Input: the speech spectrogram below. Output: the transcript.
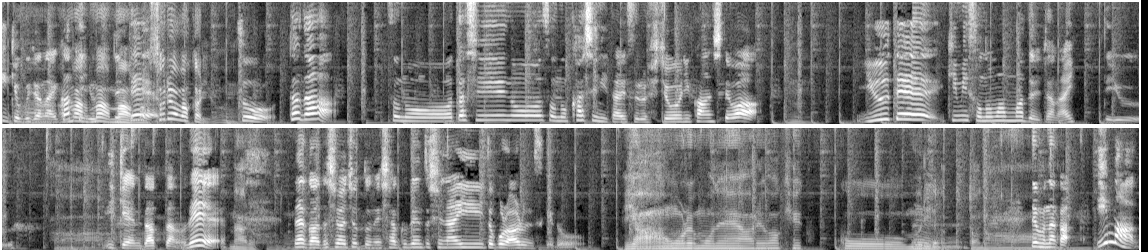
いい曲じゃないかって言ってて、まあまあまあまあ、それはわかるよ。うんそう。ただ、その、私のその歌詞に対する主張に関しては、言うて、君そのまんまでじゃないっていう意見だったので、なるほど。なんか私はちょっとね、釈然としないところあるんですけど、いやー、俺もね、あれは結構無理だったな、でもなんか、今、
